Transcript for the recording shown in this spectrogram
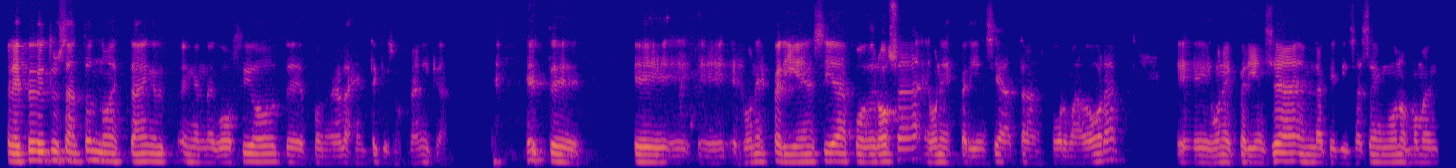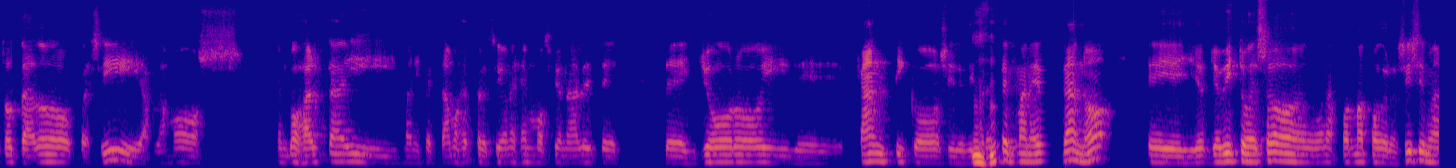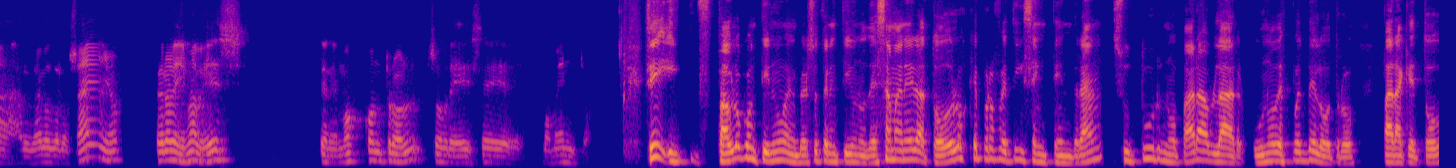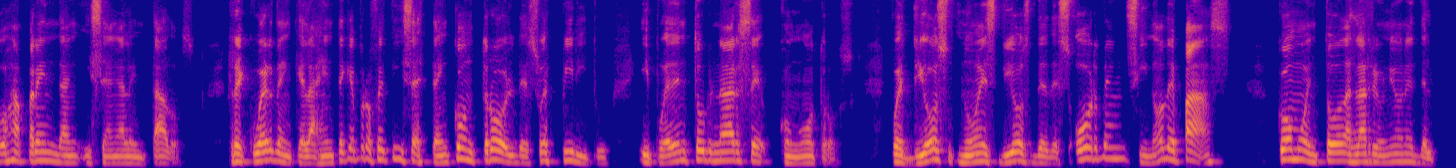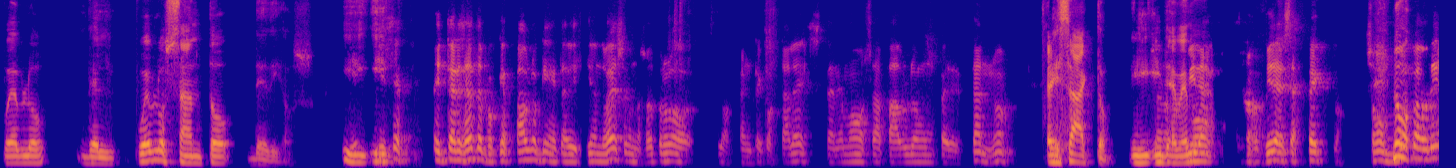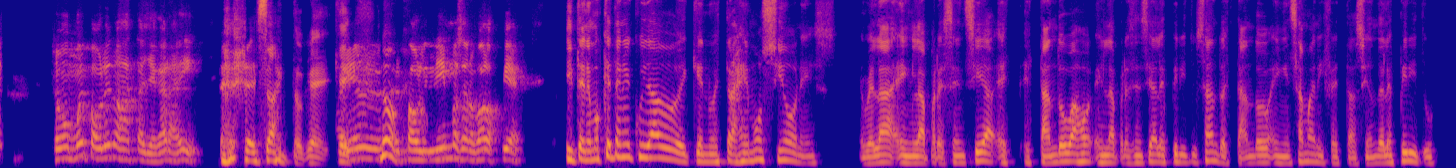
El Espíritu, Santo, no está en el, en el, negocio de poner a la gente esquizofrénica. Este, eh, es una experiencia poderosa, es una experiencia transformadora, es una experiencia en la que quizás en unos momentos dados, pues sí, hablamos en voz alta y manifestamos expresiones emocionales de, de lloro y de cánticos y de diferentes maneras, ¿no? yo, yo, he visto eso en una forma poderosísima a lo largo de los años, pero a la misma vez tenemos control sobre ese momento. Sí, y Pablo continúa en el verso 31, de esa manera todos los que profeticen tendrán su turno para hablar uno después del otro, para que todos aprendan y sean alentados. Recuerden que la gente que profetiza está en control de su espíritu y pueden turnarse con otros, pues Dios no es Dios de desorden, sino de paz, como en todas las reuniones del pueblo del pueblo santo de Dios. Y, es interesante porque es Pablo quien está diciendo eso. Nosotros los pentecostales tenemos a Pablo en un pedestal, ¿no? Exacto. Y, debemos... nos olvida ese aspecto. Somos, muy paulinos, somos muy paulinos hasta llegar ahí. Exacto. Que, el, no. el paulinismo se nos va a los pies. Y tenemos que tener cuidado de que nuestras emociones, ¿verdad? En la presencia, estando bajo, en la presencia del Espíritu Santo, estando en esa manifestación del Espíritu,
